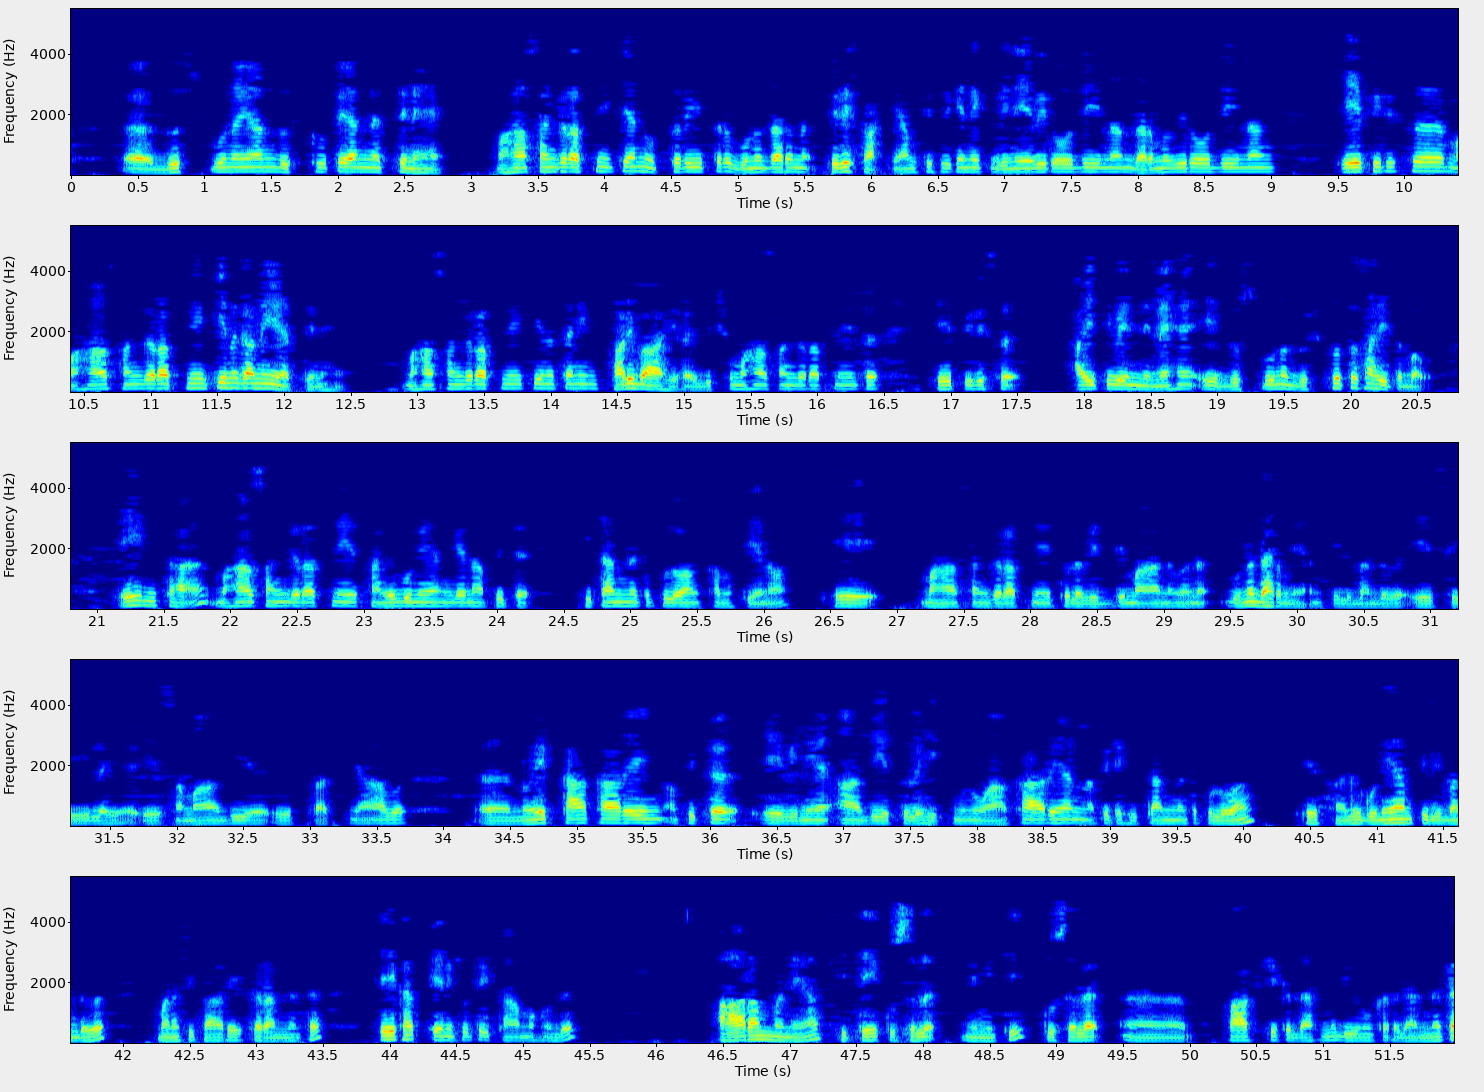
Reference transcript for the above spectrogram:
දුෂ්ගුණයන් දුෂ්කෘතයන් නැත්තේ නැහැ. මහා සංඝරත්නය කියන්නේ උත්තරීතර ගුණධර්ම පිරිසක්. යම් කිසි කෙනෙක් විනය විරෝධී නම් ධර්ම විරෝධී නම් ඒ පිරිස මහා සංඝරත්නය කියන ගණේ ඇත්තේ නැහැ. මහා සංඝරත්නය කියන තැනින් පරිබාහිරයි. වික්ෂු මහා සංඝරත්නයට ඒ පිරිස අයිති වෙන්නේ නැහැ. ඒ දුෂ්ගුණ දුෂ්කෘත සහිත බව. ඒ නිසා මහා සංඝරත්නයේ සංඝ ගුණයන් ගැන අපිට හිතන්නට පුළුවන්කම තියෙනවා. ඒ මහා සංඝරත්නය තුළ विद्यमान වන ಗುಣධර්මයන් පිළිබඳව ඒ සීලය, ඒ සමාධිය, ඒ ප්‍රඥාව නොඑක ආකාරයෙන් අපිට ඒ විනය ආදී තුළ හික්මුණු ආකාරයන් අපිට හිතන්නට පුළුවන්. ඒ සංඝ ගුණයන් පිළිබඳව මානසිකාරය කරන්නට ඒකත් කෙනෙකුට ඉතාම හොඳ ආරම්මණයක් හිතේ කුසල නිමිති කුසල පාක්ෂික ධර්ම දියුණු කරගන්නට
